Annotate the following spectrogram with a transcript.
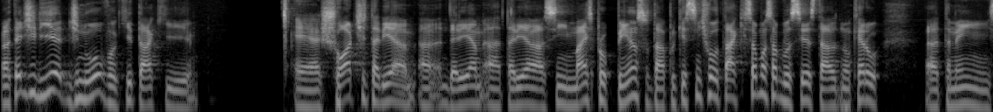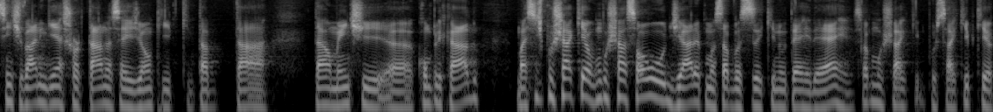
Eu até diria de novo aqui, tá, que é, short estaria, uh, daria, estaria assim, mais propenso, tá? Porque se a gente voltar aqui, só mostrar para vocês, tá? Eu não quero também incentivar ninguém a shortar nessa região que, que tá, tá tá realmente uh, complicado. Mas se a gente puxar aqui, ó, vamos puxar só o diário para mostrar para vocês aqui no TRDR, só para puxar aqui, puxar aqui, porque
